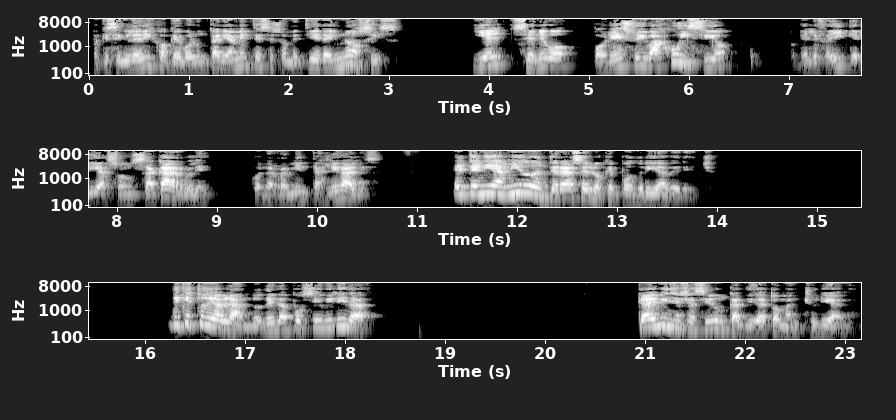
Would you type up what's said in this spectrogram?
porque se le dijo que voluntariamente se sometiera a hipnosis, y él se negó, por eso iba a juicio, porque el FBI quería sonsacarle con herramientas legales, él tenía miedo de enterarse de lo que podría haber hecho. ¿De qué estoy hablando? De la posibilidad que Ivins haya sido un candidato manchuriano.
